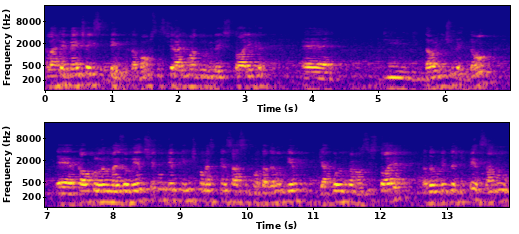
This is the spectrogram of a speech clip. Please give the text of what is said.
ela remete a esse tempo, tá bom? Para vocês tirarem uma dúvida histórica é, de, de, de onde a gente vem. Então, é, calculando mais ou menos, chega um tempo que a gente começa a pensar assim, pô, está dando tempo, de acordo com a nossa história, está dando tempo da gente pensar num,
